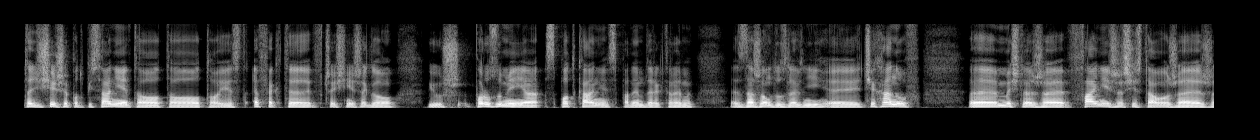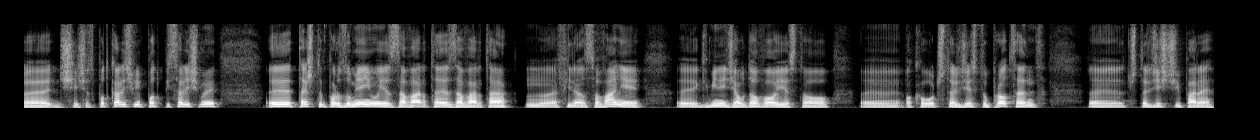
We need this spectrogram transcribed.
To dzisiejsze podpisanie to, to, to jest efekt e, wcześniejszego już porozumienia, spotkań z panem dyrektorem zarządu zlewni e, Ciechanów. E, Myślę, że fajnie, że się stało, że, że dzisiaj się spotkaliśmy, podpisaliśmy. E, Też w tym porozumieniu jest zawarte, zawarte mm, finansowanie e, gminy Działdowo. Jest to około 40%, e, 40 parę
